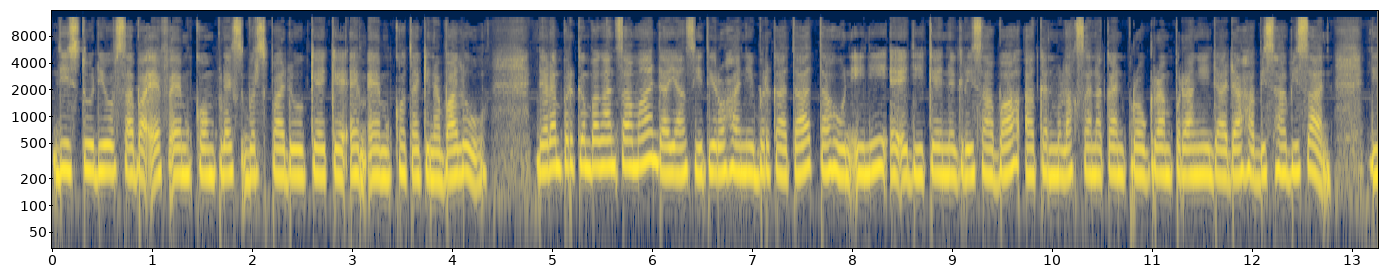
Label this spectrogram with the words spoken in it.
di studio Sabah FM Kompleks Bersepadu KKMM Kota Kinabalu. Dalam perkembangan sama, Dayang Siti Rohani berkata tahun ini AADK Negeri Sabah akan melaksanakan program perangi dadah habis-habisan di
